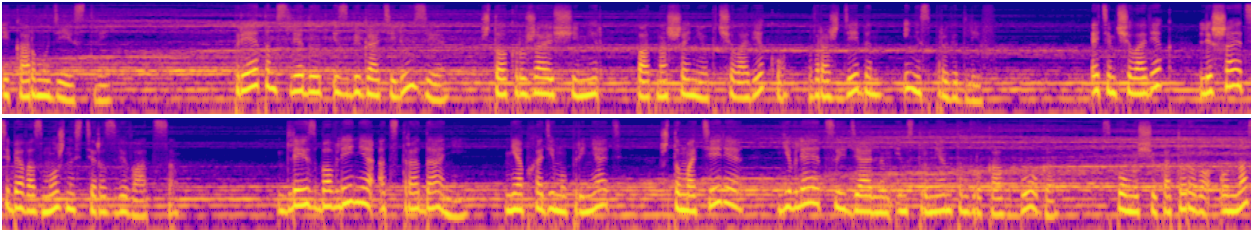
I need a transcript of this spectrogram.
и карму действий. При этом следует избегать иллюзии, что окружающий мир по отношению к человеку враждебен и несправедлив. Этим человек лишает себя возможности развиваться. Для избавления от страданий необходимо принять, что материя является идеальным инструментом в руках Бога, с помощью которого Он нас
